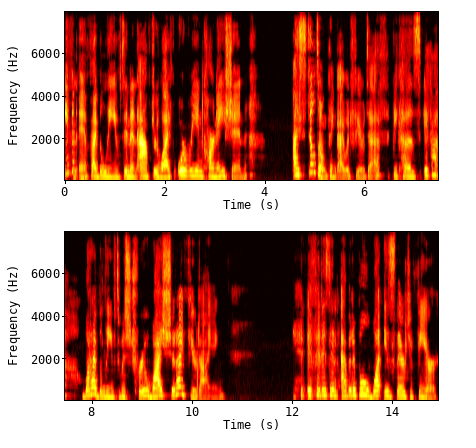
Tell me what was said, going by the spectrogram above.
Even if I believed in an afterlife or reincarnation, I still don't think I would fear death because if I, what I believed was true, why should I fear dying? If it is inevitable, what is there to fear?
